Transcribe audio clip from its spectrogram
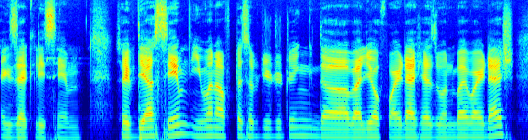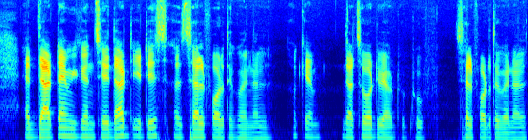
exactly same. So if they are same even after substituting the value of y dash as 1 by y dash at that time you can say that it is a self orthogonal okay. That's what we have to prove self orthogonal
